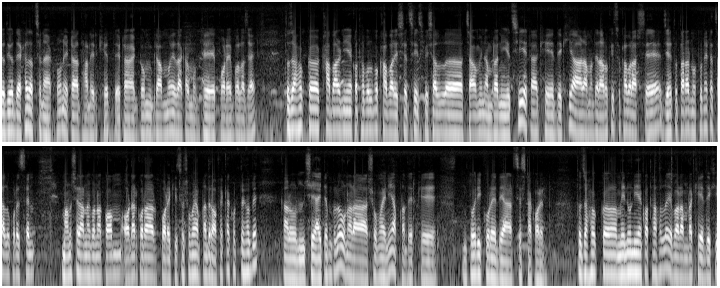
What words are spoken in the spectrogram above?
যদিও দেখা যাচ্ছে না এখন, এটা ধানের ক্ষেত, এটা একদম গ্রাম্য এলাকার মধ্যে পড়ে বলা যায়। তো যা হোক খাবার নিয়ে কথা বলব। খাবার এসেছে স্পেশাল চাউমিন আমরা নিয়েছি, এটা খেয়ে দেখি। আর আমাদের আরও কিছু খাবার আসছে, যেহেতু তারা নতুন এটা চালু করেছেন, মানুষের আনাগোনা কম অর্ডার করার পরে কিছু সময় আপনাদের অপেক্ষা করতে হবে। কারণ সেই আইটেমগুলো ওনারা সময় নিয়ে আপনাদেরকে তৈরি করে দেওয়ার চেষ্টা করেন। তো যা হোক মেনু নিয়ে কথা হলো। এবার আমরা খেয়ে দেখি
